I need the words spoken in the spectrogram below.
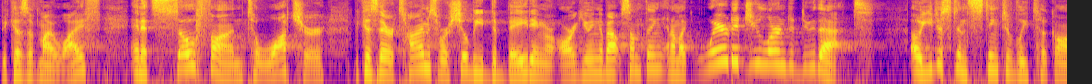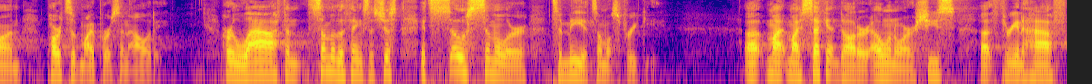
because of my wife. And it's so fun to watch her because there are times where she'll be debating or arguing about something, and I'm like, where did you learn to do that? Oh, you just instinctively took on parts of my personality. Her laugh and some of the things, it's just, it's so similar to me, it's almost freaky. Uh, my, my second daughter, Eleanor, she's uh, three and a half,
